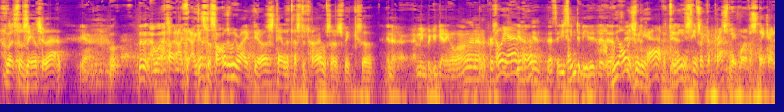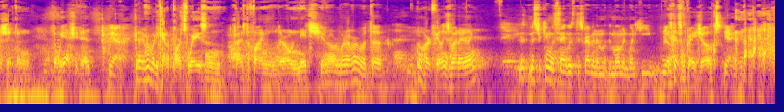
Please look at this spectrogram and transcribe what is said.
How am I supposed to answer that? Yeah. Well, I will ask. I, I, I guess the songs we write, you know, stand the test of time, so to speak. So and, uh, I mean, but you're getting along on, on a personal. Oh, yeah, yeah, uh-huh. yeah. That's it. You seem to be. The, the, we always really have. To me, it seems like the press made more of a stink out of shit than than we actually did. Yeah. You know, everybody kind of parts ways and tries to find their own niche, you know, or whatever. But uh, no hard feelings about anything. Mr. King was saying was describing the, the moment when he He's realized. got some great jokes. Yeah,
